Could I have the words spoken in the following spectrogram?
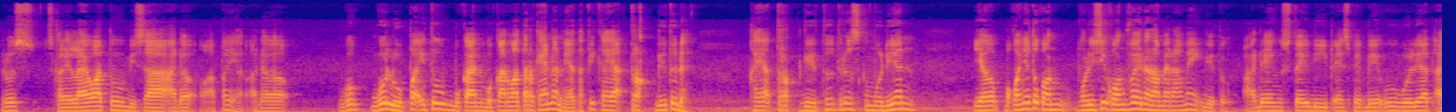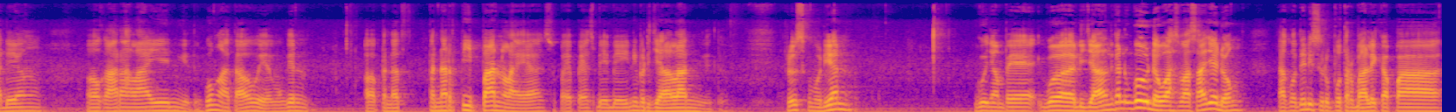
Terus sekali lewat tuh bisa ada apa ya ada gue gue lupa itu bukan bukan water cannon ya tapi kayak truk gitu dah. Kayak truk gitu terus kemudian ya pokoknya tuh kon, polisi konvoy udah rame-rame gitu. Ada yang stay di PSPBU gue lihat. Ada yang uh, ke arah lain gitu. Gue nggak tahu ya mungkin uh, penertiban lah ya supaya PSBB ini berjalan gitu. Terus kemudian gue nyampe gue di jalan kan gue udah was was aja dong. Takutnya disuruh putar balik apa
